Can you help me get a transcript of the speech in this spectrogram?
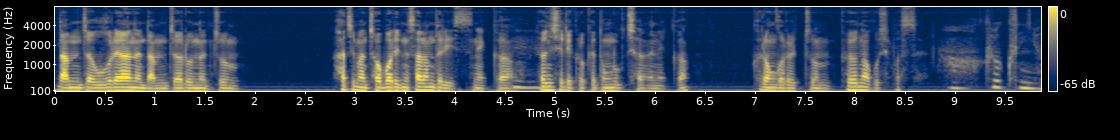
남자 우울해하는 남자로는 좀 하지만 저버리는 사람들이 있으니까 음. 현실이 그렇게 녹록치 않으니까 그런 거를 좀 표현하고 싶었어요. 아, 그렇군요.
